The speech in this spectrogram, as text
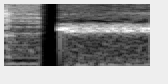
things.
